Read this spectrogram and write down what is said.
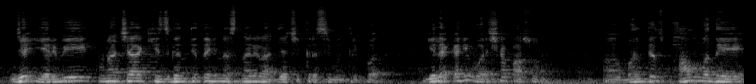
म्हणजे एरवी कुणाच्या खिचगंतीतही नसणारे राज्याचे कृषीमंत्रीपद गेल्या काही वर्षापासून भलतेच फॉर्ममध्ये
